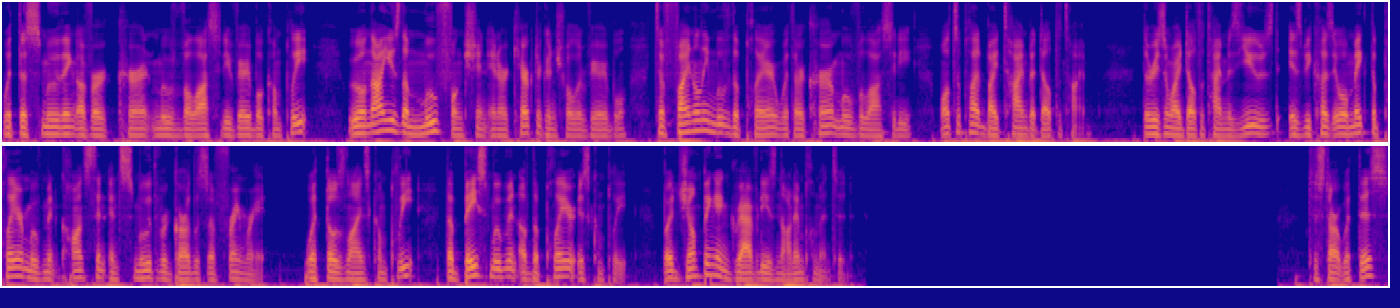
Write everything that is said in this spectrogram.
With the smoothing of our current move velocity variable complete, we will now use the move function in our character controller variable to finally move the player with our current move velocity multiplied by time to delta time. The reason why delta time is used is because it will make the player movement constant and smooth regardless of frame rate. With those lines complete, the base movement of the player is complete but jumping and gravity is not implemented. To start with this,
